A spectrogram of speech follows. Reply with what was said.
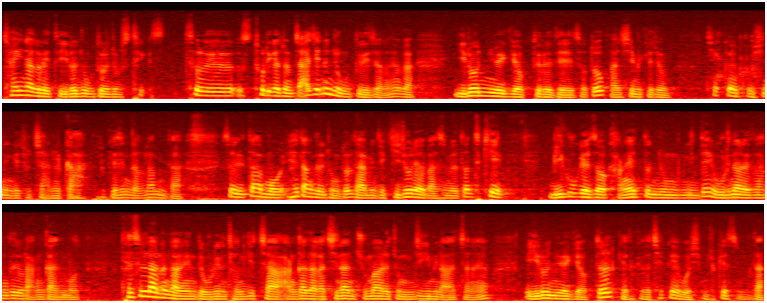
차이나 그레이트 이런 종목들은 좀 스티, 스토리가 좀 짜지는 종목들이잖아요. 그러니까 이런 류의 기업들에 대해서도 관심 있게 좀 체크해 보시는 게 좋지 않을까 이렇게 생각을 합니다. 그래서 일단 뭐 해당되는 종들 다음에 이제 기존에 말씀드렸던 특히 미국에서 강했던 종목인데 우리나라에서 상대적으로 안 간 뭐 테슬라는 강했는데 우리는 전기차 안 가다가 지난 주말에 좀 움직임이 나왔잖아요. 이런 류의 기업들 계속해서 체크해 보시면 좋겠습니다.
